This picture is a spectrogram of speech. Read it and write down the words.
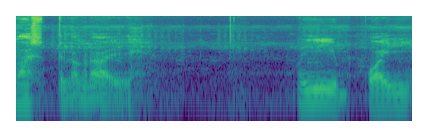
मस्त लग रहा है। भाई भाई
